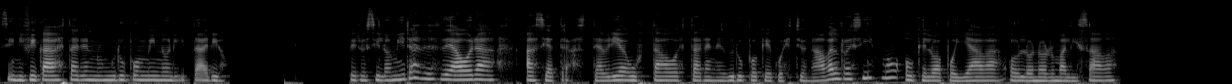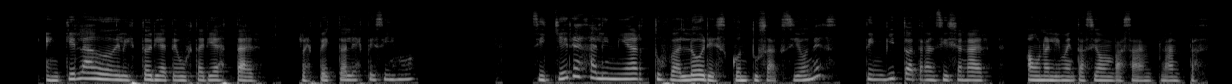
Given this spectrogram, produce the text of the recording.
significaba estar en un grupo minoritario. Pero si lo miras desde ahora hacia atrás, ¿te habría gustado estar en el grupo que cuestionaba el racismo o que lo apoyaba o lo normalizaba? ¿En qué lado de la historia te gustaría estar respecto al especismo? Si quieres alinear tus valores con tus acciones, te invito a transicionar a una alimentación basada en plantas.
